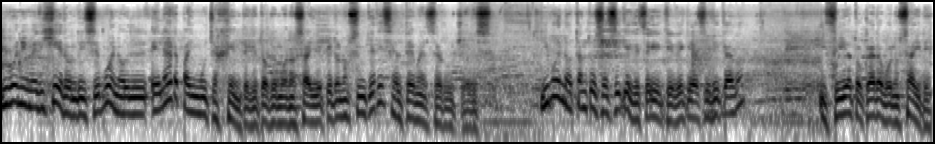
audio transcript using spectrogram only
Y bueno, y me dijeron, dice, bueno, el, arpa hay mucha gente que toca en Buenos Aires, pero nos interesa el tema del serrucho, dice. Y bueno, tanto es así que, que quedé clasificado y fui a tocar a Buenos Aires.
